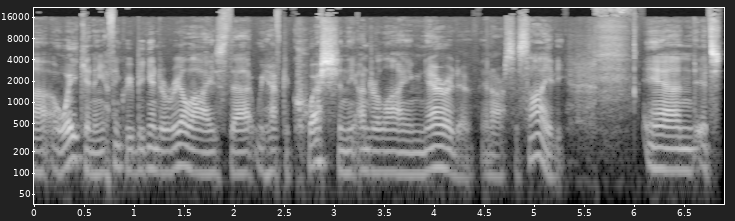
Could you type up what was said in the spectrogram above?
uh, awakening, I think we begin to realize that we have to question the underlying narrative in our society, and it's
